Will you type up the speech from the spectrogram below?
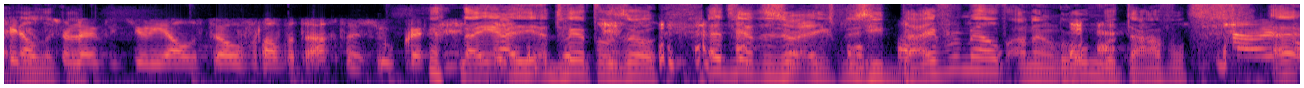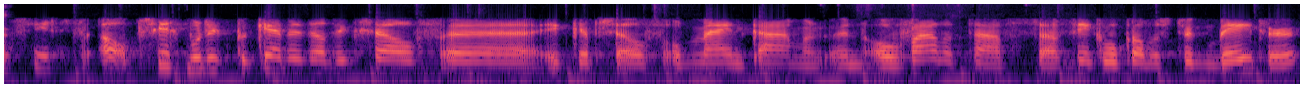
vind het zo leuk dat jullie altijd overal wat achterzoeken. Nou ja, het werd, er zo, het werd er zo expliciet bij vermeld aan een ronde tafel. Nou, Eh, op, zich, op zich moet ik bekennen dat ik zelf... eh, ik heb zelf op mijn kamer een ovale tafel staan. Vind ik ook al een stuk beter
